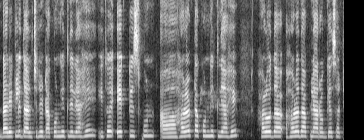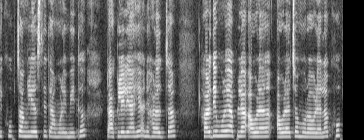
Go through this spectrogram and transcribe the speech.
डायरेक्टली दालचिनी टाकून घेतलेली आहे. इथं एक टीस्पून हळद टाकून घेतली आहे. हळद हळद आपल्या आरोग्यासाठी खूप चांगली असते त्यामुळे मी इथं टाकलेली आहे. आणि हळदचा हळदीमुळे आपल्या आवळ्या आवळ्याच्या मुरावळ्याला खूप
